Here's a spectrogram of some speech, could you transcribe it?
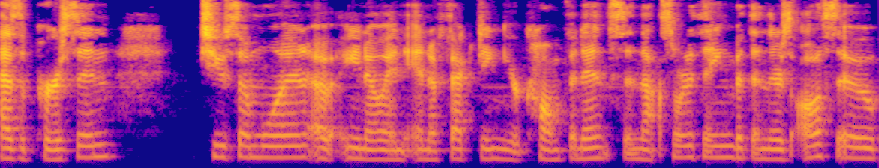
as a person to someone uh, you know and, and affecting your confidence and that sort of thing but then there's also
